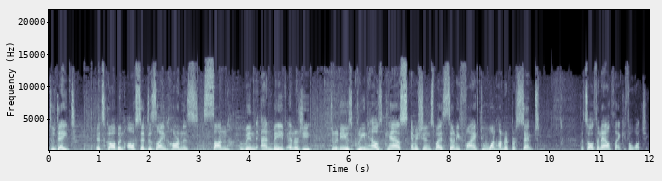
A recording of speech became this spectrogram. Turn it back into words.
to date. Its carbon offset design harness sun, wind and wave energy to reduce greenhouse gas emissions by 75 to 100%. That's all for now. Thank you for watching.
